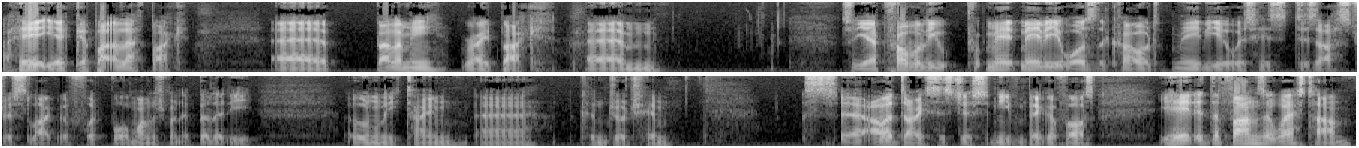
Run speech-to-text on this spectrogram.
I hate you. Get back to left back. Uh, Bellamy, right back. Um, so yeah, probably maybe it was the crowd. Maybe it was his disastrous lack of football management ability. Only time uh, can judge him. Uh, Allardyce is just an even bigger force. He hated the fans at West Ham.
